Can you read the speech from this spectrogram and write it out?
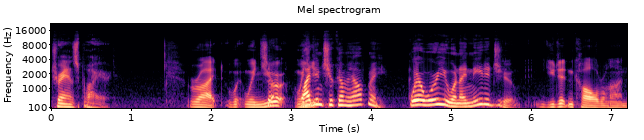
transpired. Right. When you're when why you, didn't you come help me? Where were you when I needed you? You didn't call Ron.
